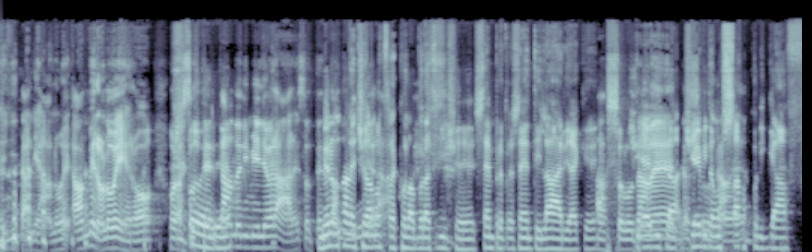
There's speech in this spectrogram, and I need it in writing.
in italiano, eh. almeno lo ero, ora sto lo tentando eri. di migliorare. Sto Meno male c'è la nostra collaboratrice sempre presente, Ilaria, che assolutamente, ci evita, ci evita un sacco di gaff.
